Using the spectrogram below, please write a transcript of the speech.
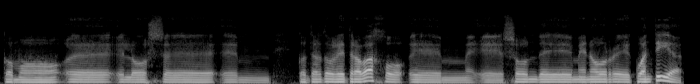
como eh, los eh, em, contratos de trabajo em, eh, son de menor eh, cuantía,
